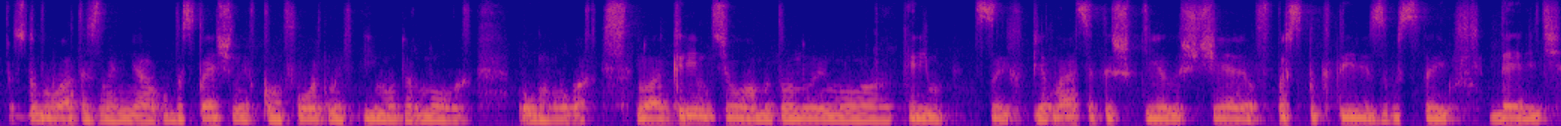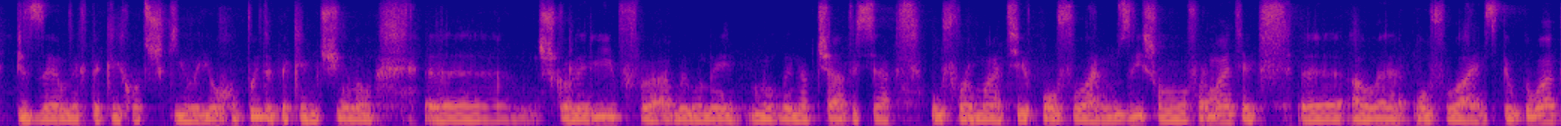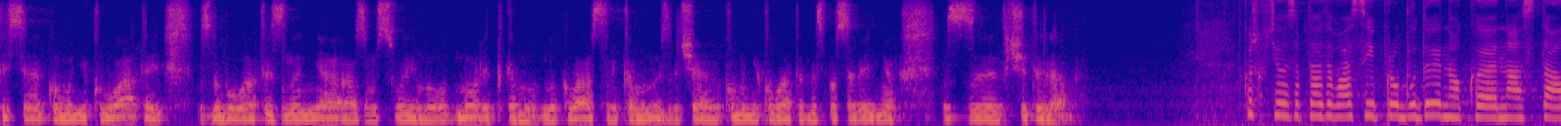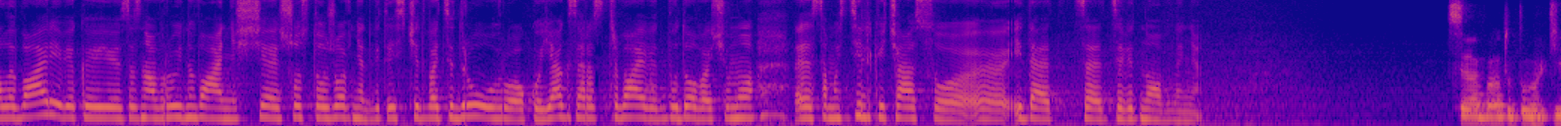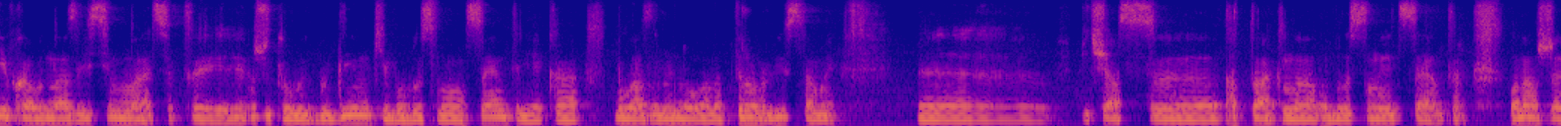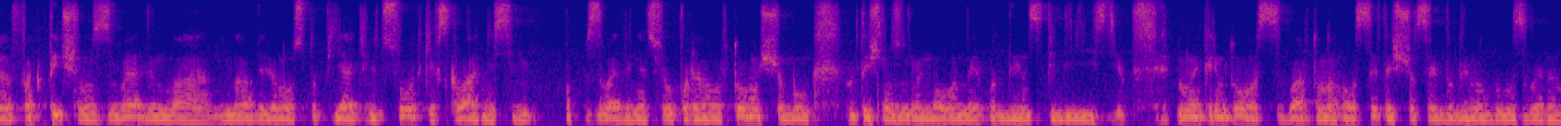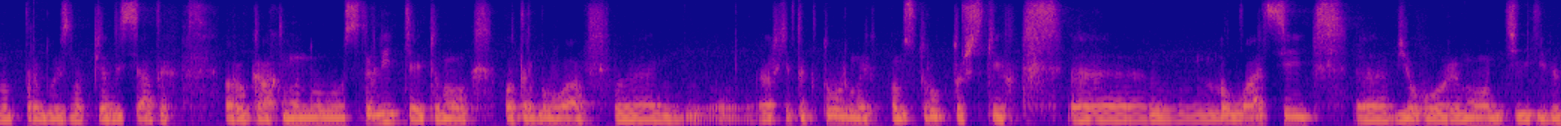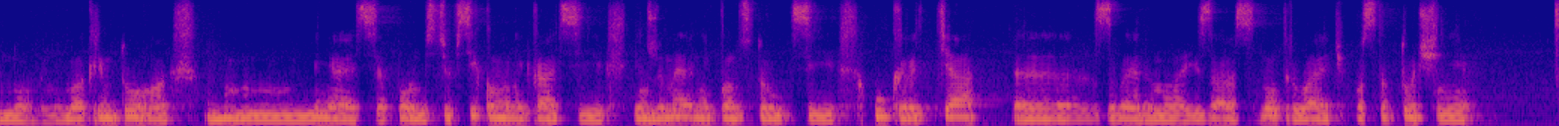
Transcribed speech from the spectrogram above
здобувати знання у безпечних, комфортних і модернових умовах. Ну а крім цього, ми плануємо, крім цих 15 шкіл, ще в перспективі звести 9 підземних таких от шкіл і охопити таким чином е, школярів, аби вони могли навчатися у форматі офлайн, у зрішеному форматі, е, але офлайн, спілкуватися, комунікувати, здобувати знання разом з своїми однолітками, однокласниками. Ну і звичайно, комунікувати безпосередньо з вчителями. Також хотіла запитати вас і про будинок на Сталеварів, який зазнав руйнування ще 6 жовтня 2022 року. Як зараз триває відбудова? Чому е, саме стільки часу е, іде це, це відновлення? Ця багатоповерхівка одна з 18 житлових будинків в обласному центрі, яка була зруйнована терористами е, під час е, атак на обласний центр. Вона вже фактично зведена на 95%. Складність зведення цього полягала в тому, що був фактично зруйнований один з під'їздів. Ну і крім того, варто наголосити, що цей будинок було зведено приблизно в 50-х роках минулого століття, і тому потребував е, архітектурних конструкторських е, новацій е, в його ремонті і відновленні. Ну а крім того, міняються повністю всі комунікації, інженерні конструкції, укриття зведено, і зараз ну тривають остаточні.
